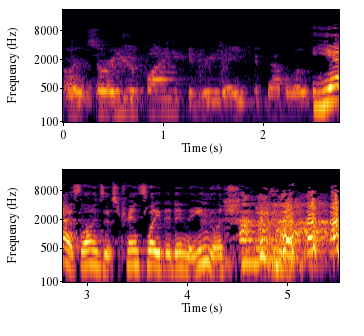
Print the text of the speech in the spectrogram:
All right, so are you implying you can read ancient Babylonian? Yeah, as long as it's translated into English.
